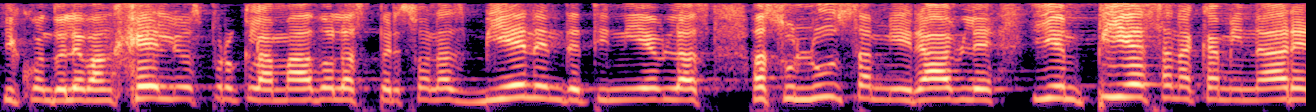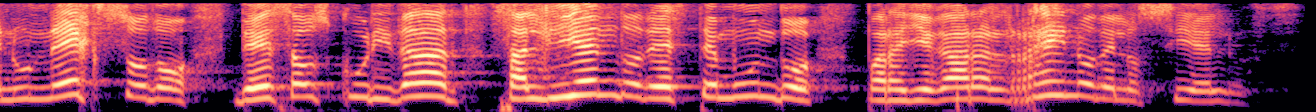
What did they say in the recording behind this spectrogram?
Y cuando el Evangelio es proclamado, las personas vienen de tinieblas a su luz admirable y empiezan a caminar en un éxodo de esa oscuridad, saliendo de este mundo para llegar al reino de los cielos.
